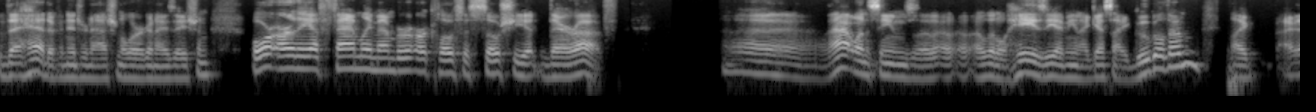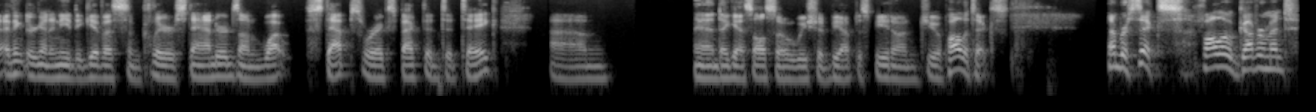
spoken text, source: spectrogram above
the head of an international organization, or are they a family member or close associate thereof? Uh, that one seems a, a, a, little hazy. I mean, I guess I Google them. Like, I, I think they're going to need to give us some clear standards on what steps we're expected to take. Um, and I guess also we should be up to speed on geopolitics. Number six, follow government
